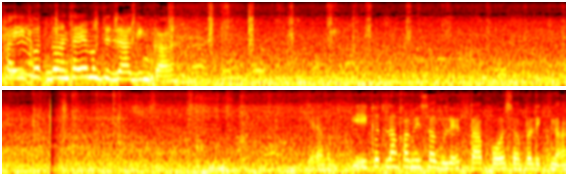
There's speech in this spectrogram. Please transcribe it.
Paikot doon. Sa'yo magja-jogging ka. Kaya mag-iikot lang kami saglit tapos balik na.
